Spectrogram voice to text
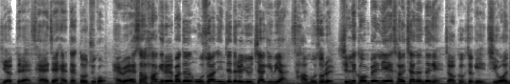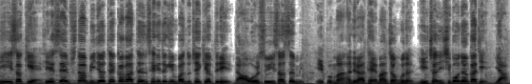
기업들의 세제 혜택도 주고 해외에서 학위를 받은 우수한 인재들을 유치하기 위한 사무소를 실리콘밸리에 설치하는 등의 적극적인 지원이 있었기에 TSMC나 미디어텍과 같은 세계적인 반도체 기업들이 나올 수 있었습니다. 이뿐만 아니라 대만 정부는 2025년까지 약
